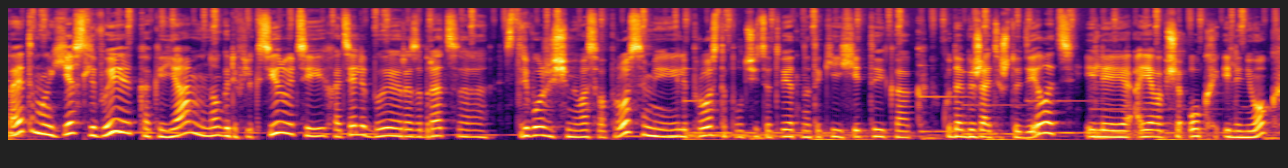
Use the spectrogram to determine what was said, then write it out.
Поэтому, если вы, как и я, много рефлексируете и хотели бы разобраться с тревожащими вас вопросами или просто получить ответ на такие такие хиты, как «Куда бежать и что делать?» или «А я вообще ок или не ок?»,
